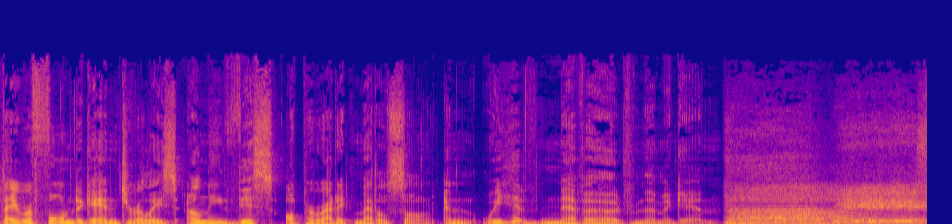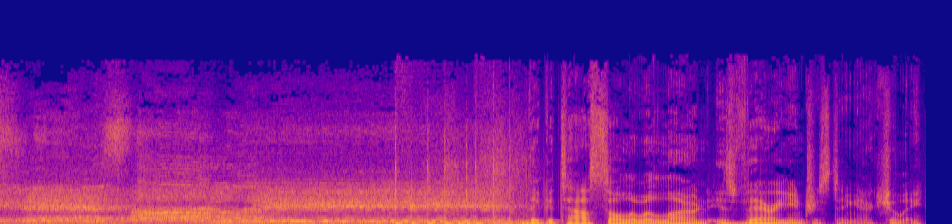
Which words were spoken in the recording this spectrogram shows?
But they reformed again to release only this operatic metal song, and we have never heard from them again. The guitar solo alone is very interesting, actually.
